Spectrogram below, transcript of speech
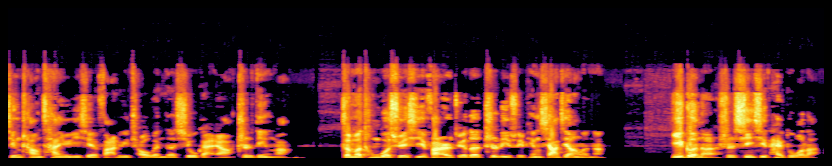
经常参与一些法律条文的修改啊、制定啊。怎么通过学习反而觉得智力水平下降了呢？一个呢是信息太多了。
